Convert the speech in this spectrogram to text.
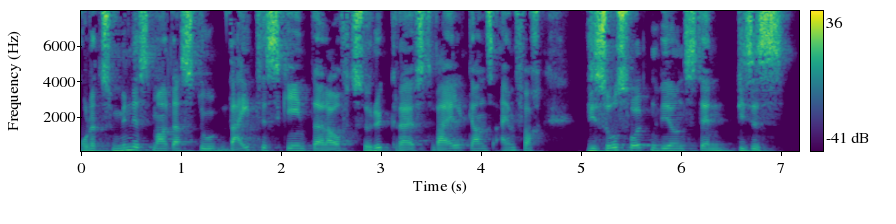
oder zumindest mal, dass du weitestgehend darauf zurückgreifst, weil ganz einfach, wieso sollten wir uns denn dieses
